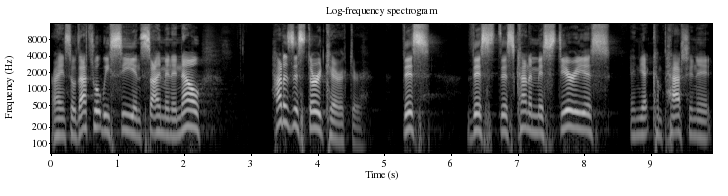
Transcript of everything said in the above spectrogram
right? And so that's what we see in Simon. And now, how does this third character, this, this, this kind of mysterious and yet compassionate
